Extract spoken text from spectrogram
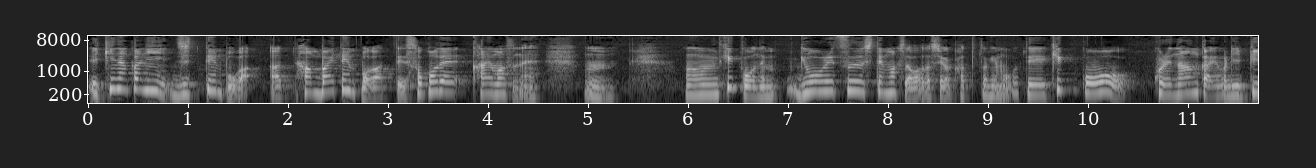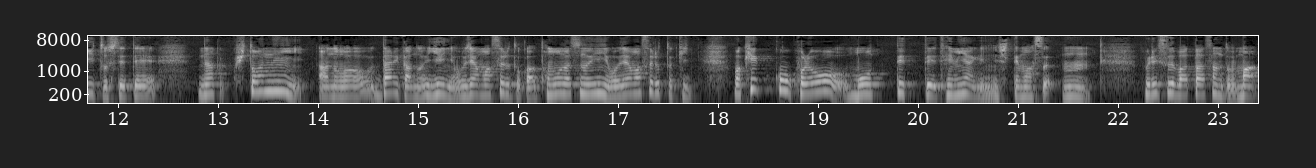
駅中に実店舗があ、販売店舗があって、そこで買えますね。うん。うん、結構ね、行列してました、私が買った時も。で、結構、これ何回もリピートしてて、なんか人に、あの、誰かの家にお邪魔するとか、友達の家にお邪魔するときは結構これを持ってって手土産にしてます。うん。ブレスバターサンド、ま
